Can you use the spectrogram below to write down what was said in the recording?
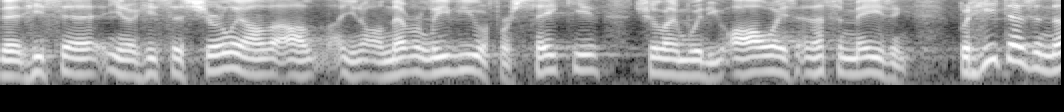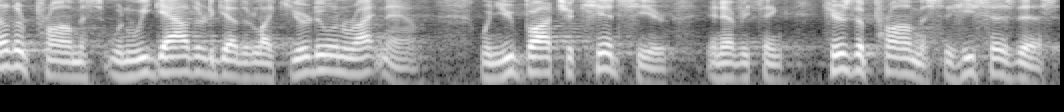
that He said, you know, He says, "Surely I'll, I'll, you know, I'll never leave you or forsake you. Surely I'm with you always." And that's amazing. But He does another promise when we gather together, like you're doing right now when you brought your kids here and everything, here's the promise that he says this.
